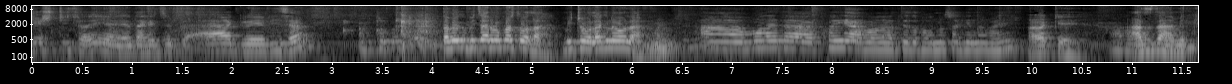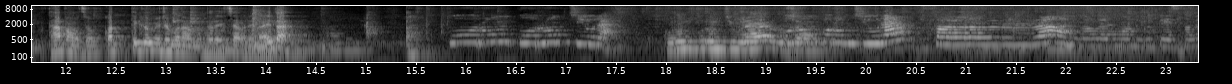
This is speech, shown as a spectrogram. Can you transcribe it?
टेस्टी छ है यहाँ हेर्दाखेरि चाहिँ पुरा ग्रेभी छ तपाईँको विचारमा कस्तो होला मिठो होला कि नहोला मलाई त खोइ अब त्यो त भन्नु सकिनँ भाइ ओके आज त हामी थाहा पाउँछौँ कतिको मिठो बनाउनु हुँदो रहेछ भनेर है त कुरुम कुरुम चिउरा उसो कुरुम कुरुम चिउरा सरल र अनि गङ्गाको मम्मीको टेस्टसँग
